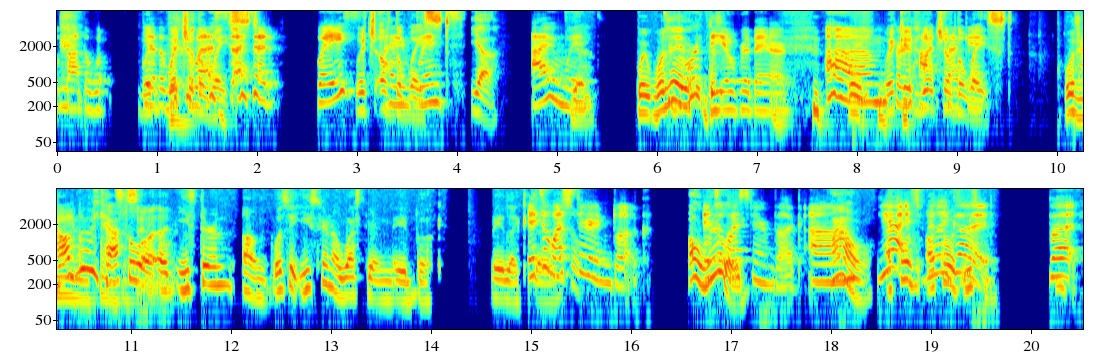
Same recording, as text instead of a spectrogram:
well, not the wi- yeah the Witch Witch of the West. Waste. I said waste. Witch of I the Waste. Went, Yeah. I went Wait, to wasn't it, Dorothy this- over there. Um, Wicked hot Witch of the second. Waste. was We Howl's Moving Castle a- an. Eastern? Um, was it Eastern or Western made book? Made like It's a Western book. Oh, really? It's a Western book. Um, Wow. Yeah, thought- it's really it good. Eastern. But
